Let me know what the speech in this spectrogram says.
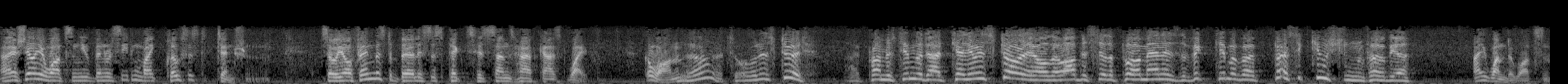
I assure you, Watson, you've been receiving my closest attention. So your friend Mr. Burley suspects his son's half-caste wife. Go on. Well, that's all there is to it. I promised him that I'd tell you his story, although obviously the poor man is the victim of a persecution phobia. I wonder, Watson.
